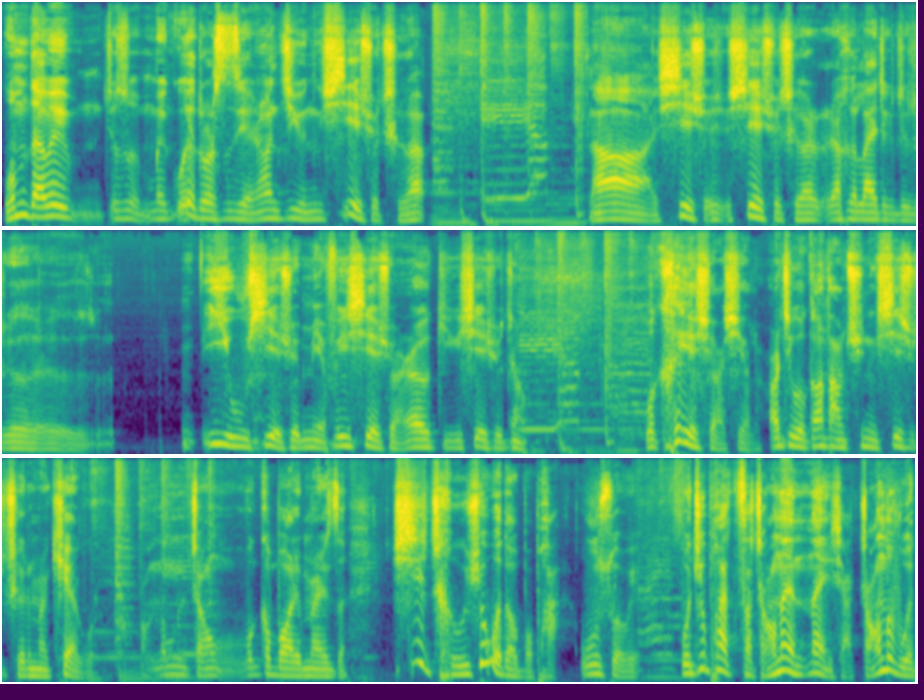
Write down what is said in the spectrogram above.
我们单位就是每过一段时间，然后就有那个献血车，啊，献血献血车，然后来这个这个义务献血，免费献血，然后给个献血证。我可以相信了，而且我刚他们去那个献血车里面看过，那么针我胳膊里面一直献抽血我倒不怕，无所谓，我就怕扎针那那一下，真的我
